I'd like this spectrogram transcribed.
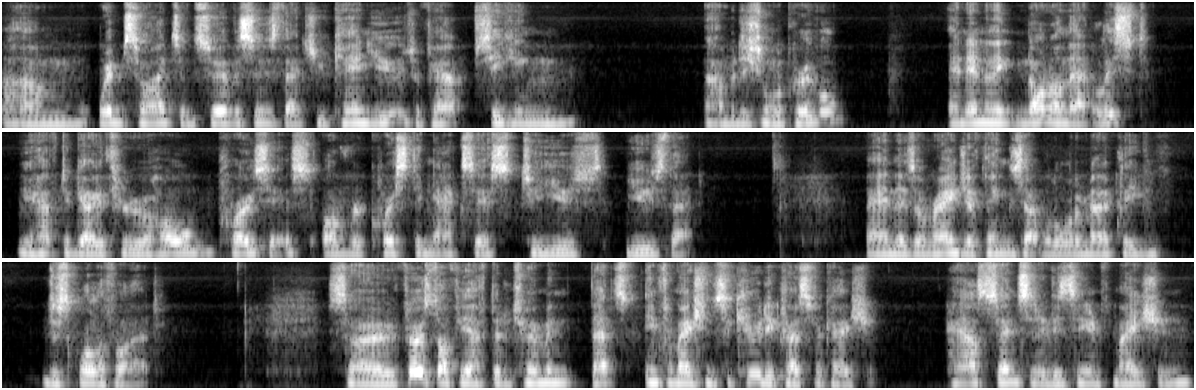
um, websites and services that you can use without seeking um, additional approval. And anything not on that list, you have to go through a whole process of requesting access to use, use that. And there's a range of things that will automatically disqualify it. So first off, you have to determine that's information security classification. How sensitive is the information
